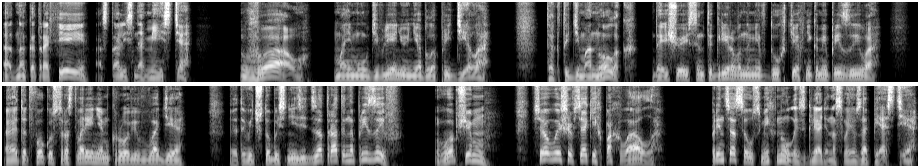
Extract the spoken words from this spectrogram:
Однако трофеи остались на месте. «Вау!» Моему удивлению не было предела. «Так ты демонолог? Да еще и с интегрированными в дух техниками призыва. А этот фокус с растворением крови в воде. Это ведь чтобы снизить затраты на призыв. В общем, все выше всяких похвал. Принцесса усмехнулась, глядя на свое запястье.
